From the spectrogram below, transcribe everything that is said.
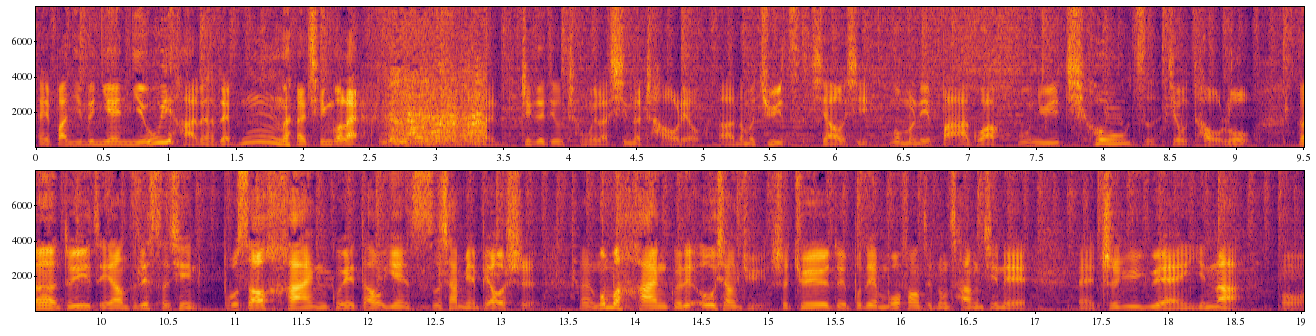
哎，把你的脸扭一下，然后再嗯亲过来，呃这个就成为了新的潮流啊。那么据此消息，我们的八卦腐女秋子就透露，嗯，对于这样子的事情，不少韩国导演私下面表示。嗯，我们韩国的偶像剧是绝对不得模仿这种场景的。哎，至于原因呐，哦，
